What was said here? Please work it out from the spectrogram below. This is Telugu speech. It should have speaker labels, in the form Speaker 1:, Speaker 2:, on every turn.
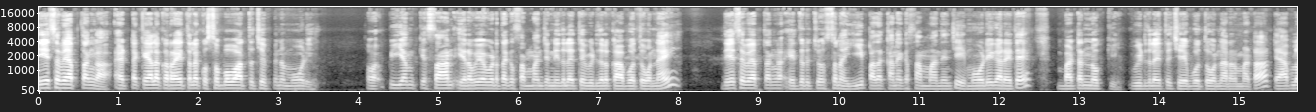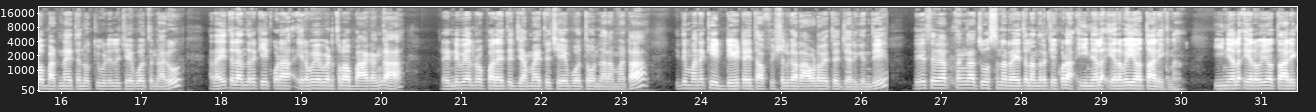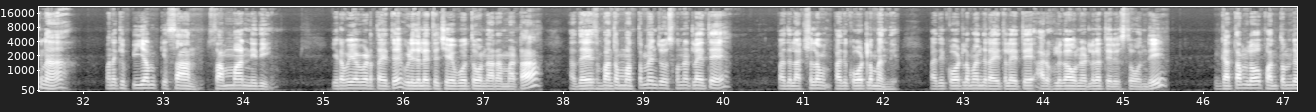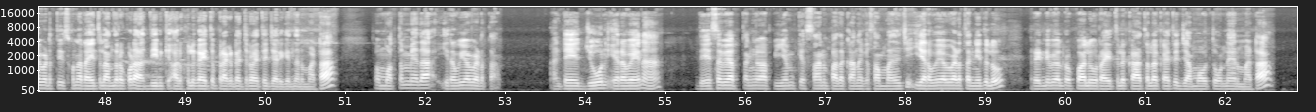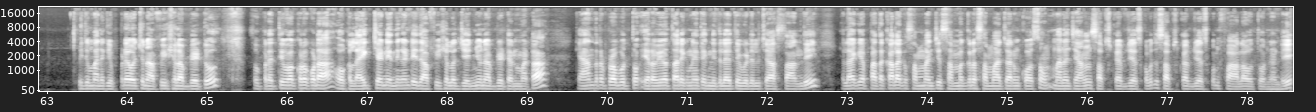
Speaker 1: దేశవ్యాప్తంగా ఎట్టకేలకు రైతులకు శుభవార్త చెప్పిన మోడీ. పిఎం కిసాన్ ఇరవై విడతకు సంబంధించిన నిధులైతే విడుదల కాబోతూ ఉన్నాయి. దేశవ్యాప్తంగా ఎదురు చూస్తున్న ఈ పథకానికి సంబంధించి మోడీ గారు అయితే బటన్ నొక్కి విడుదలైతే చేయబోతూ ఉన్నారనమాట ట్యాబ్లో బటన్ అయితే నొక్కి విడుదల చేయబోతున్నారు. రైతులందరికీ కూడా ఇరవై విడతలో భాగంగా రెండు వేల రూపాయలు అయితే జమ అయితే చేయబోతూ ఉన్నారన్నమాట. ఇది మనకి డేట్ అయితే అఫీషియల్గా రావడం అయితే జరిగింది. దేశవ్యాప్తంగా చూస్తున్న రైతులందరికీ కూడా ఈ నెల ఇరవయో తారీఖున ఈ నెల ఇరవయో తారీఖున మనకి పిఎం కిసాన్ సమ్మాన్ నిధి ఇరవయో విడత అయితే విడుదలైతే చేయబోతూ ఉన్నారన్నమాట. అదే మొత్తం మొత్తం మేము చూసుకున్నట్లయితే పది లక్షల పది కోట్ల మంది పది కోట్ల మంది రైతులైతే అర్హులుగా ఉన్నట్లుగా తెలుస్తూ ఉంది. గతంలో పంతొమ్మిది విడత తీసుకున్న రైతులందరూ కూడా దీనికి అర్హులుగా అయితే ప్రకటించడం అయితే జరిగిందనమాట సో మొత్తం మీద ఇరవయో విడత అంటే జూన్ ఇరవైన దేశవ్యాప్తంగా పీఎం కిసాన్ పథకానికి సంబంధించి ఇరవై విడత నిధులు రెండు వేల రూపాయలు రైతుల ఖాతాలోకి అయితే జమ అవుతూ ఉన్నాయన్నమాట. ఇది మనకి ఇప్పుడే వచ్చిన అఫీషియల్ అప్డేటు సో ప్రతి ఒక్కరు కూడా ఒక లైక్ చేయండి. ఎందుకంటే ఇది అఫీషియల్ జెన్యున్ అప్డేట్ అనమాట కేంద్ర ప్రభుత్వం ఇరవయో తారీఖున అయితే నిధులైతే విడుదల చేస్తుంది. ఇలాగే పథకాలకు సంబంధించి సమగ్ర సమాచారం కోసం మన ఛానల్ సబ్స్క్రైబ్ చేసుకోకపోతే సబ్స్క్రైబ్ చేసుకొని ఫాలో అవుతుండండి.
